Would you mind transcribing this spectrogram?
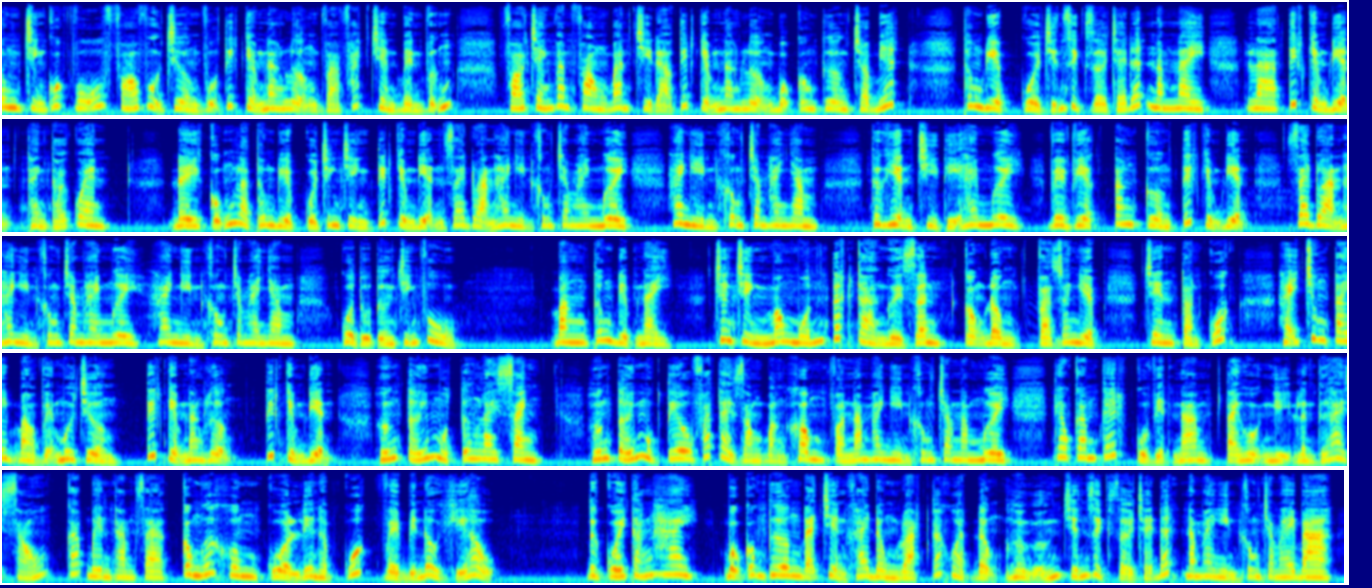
Ông Trịnh Quốc Vũ, Phó vụ trưởng vụ tiết kiệm năng lượng và phát triển bền vững, Phó Tránh Văn phòng Ban chỉ đạo tiết kiệm năng lượng Bộ Công Thương cho biết, thông điệp của chiến dịch giờ trái đất năm nay là tiết kiệm điện thành thói quen. Đây cũng là thông điệp của chương trình tiết kiệm điện giai đoạn 2020-2025, thực hiện chỉ thị 20 về việc tăng cường tiết kiệm điện giai đoạn 2020-2025 của Thủ tướng Chính phủ. Bằng thông điệp này, Chương trình mong muốn tất cả người dân, cộng đồng và doanh nghiệp trên toàn quốc hãy chung tay bảo vệ môi trường, tiết kiệm năng lượng, tiết kiệm điện, hướng tới một tương lai xanh, hướng tới mục tiêu phát thải dòng bằng không vào năm 2050 theo cam kết của Việt Nam tại hội nghị lần thứ 26 các bên tham gia Công ước khung của Liên Hợp Quốc về biến đổi khí hậu. Từ cuối tháng 2, Bộ Công Thương đã triển khai đồng loạt các hoạt động hưởng ứng chiến dịch rời trái đất năm 2023.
